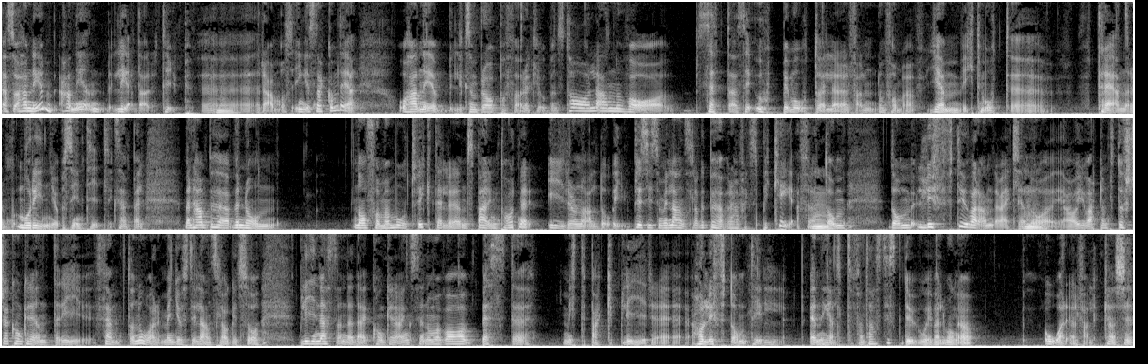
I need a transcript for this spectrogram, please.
Alltså han är, han är en ledartyp, eh, Ramos, inget snack om det. Och han är liksom bra på att föra klubbens talan och var, sätta sig upp emot, eller i alla fall någon form av jämvikt mot eh, tränaren, Mourinho på sin tid till exempel. Men han behöver någon någon form av motvikt eller en sparringpartner i Ronaldo. Precis som i landslaget behöver han faktiskt Piqué för att mm. de, de lyfter ju varandra verkligen mm. och har ju varit de största konkurrenter i 15 år. Men just i landslaget så blir nästan den där konkurrensen om att vara bäste mittback blir, eh, har lyft dem till en helt fantastisk duo i väldigt många år i alla fall. Kanske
